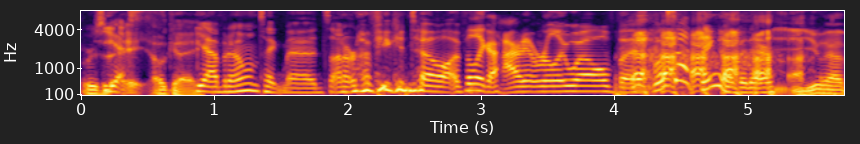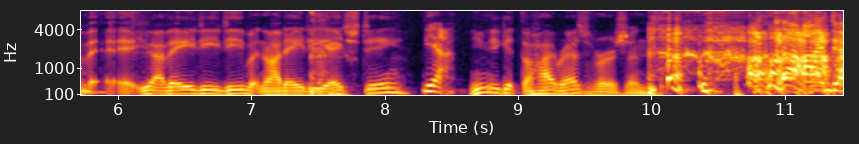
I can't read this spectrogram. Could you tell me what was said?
Or is Yes. it, A- okay. Yeah, but I don't take meds. I don't know if you can tell. I feel like I hide it really well, but what's that thing over there? you have you have ADD but not ADHD? Yeah. You need to get the high res version. High def.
